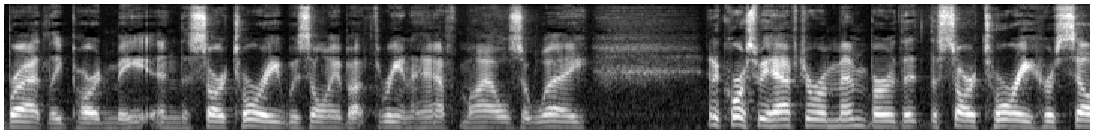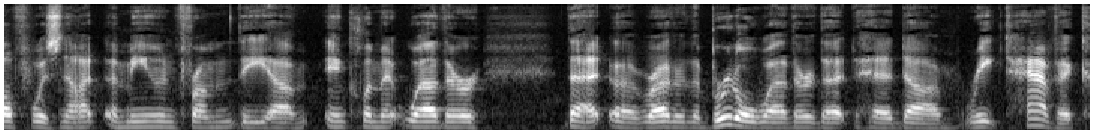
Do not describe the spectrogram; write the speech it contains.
Bradley, pardon me. And the Sartori was only about three and a half miles away. And of course, we have to remember that the Sartori herself was not immune from the um, inclement weather that, uh, rather, the brutal weather that had uh, wreaked havoc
